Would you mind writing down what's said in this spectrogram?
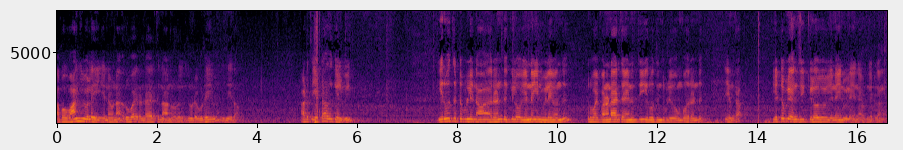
அப்போ வாங்கி விலை என்னவென்னா ரூபாய் ரெண்டாயிரத்தி நானூறு. இதனுடைய விடையும் இதே தான் அடுத்து எட்டாவது கேள்வி. இருபத்தெட்டு புள்ளி நா ரெண்டு கிலோ எண்ணெயின் விலை வந்து ரூபாய் பன்னெண்டாயிரத்தி ஐநூற்றி இருபத்தஞ்சி புள்ளி ஒம்பது ரெண்டு என்றால் எட்டு புள்ளி அஞ்சு கிலோ எண்ணெயின் விலை என்ன அப்படின்னு கேட்டிருக்காங்க.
